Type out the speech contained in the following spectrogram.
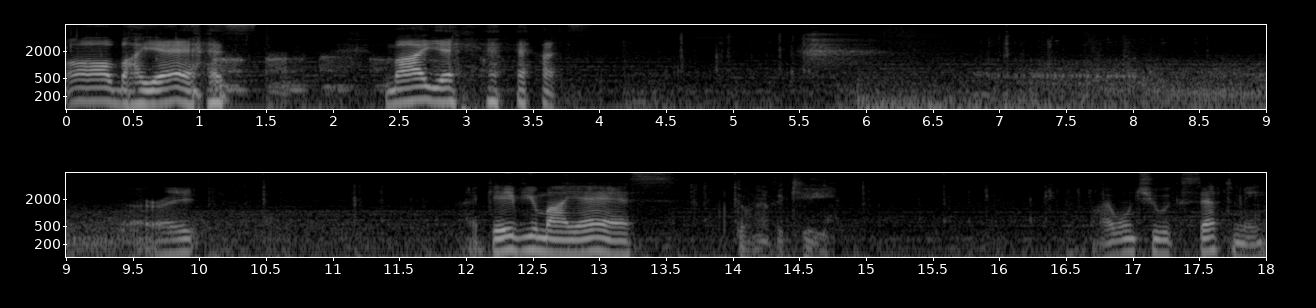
Oh, my ass. My ass. Alright. I gave you my ass. Don't have the key. Why won't you accept me?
